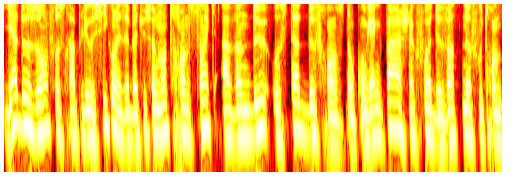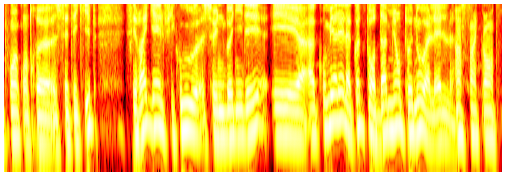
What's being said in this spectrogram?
Il y a deux ans, faut se rappeler aussi qu'on les a battus seulement 35 à 22 au Stade de France. Donc on gagne pas à chaque fois de 29 ou 30 points contre euh, cette équipe. C'est vrai, Gaël Ficou, c'est une bonne idée. Et à combien allait la cote pour Damien Penaud à l'aile? 1,50.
